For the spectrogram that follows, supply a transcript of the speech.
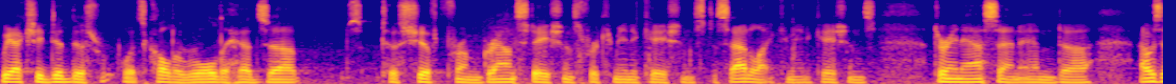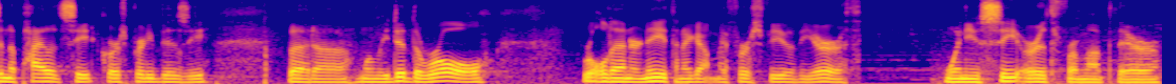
we actually did this what's called a roll to heads up to shift from ground stations for communications to satellite communications during ascent. And uh, I was in the pilot seat, of course, pretty busy. But uh, when we did the roll, rolled underneath, and I got my first view of the Earth. When you see Earth from up there,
